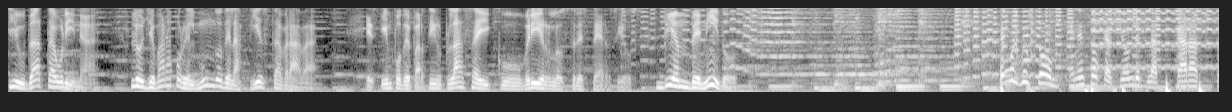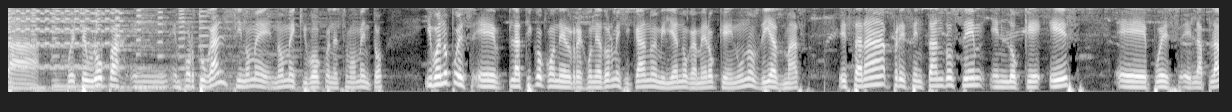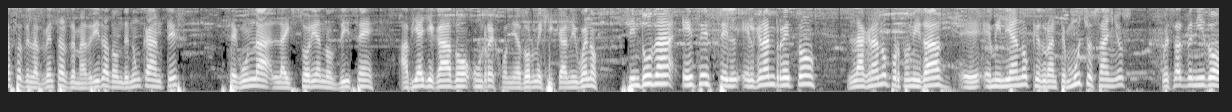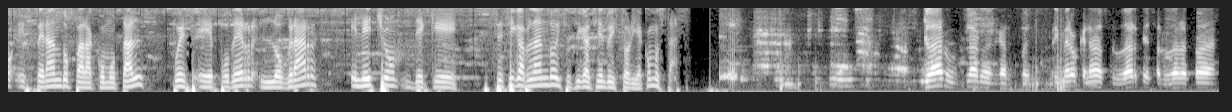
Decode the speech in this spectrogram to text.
Ciudad Taurina lo llevará por el mundo de la fiesta brava. Es tiempo de partir plaza y cubrir los tres tercios. Bienvenidos. Tengo el gusto en esta ocasión de platicar hasta pues Europa, en, Portugal, si no me, no me equivoco en este momento. Y bueno, pues eh, platico con el rejoneador mexicano Emiliano Gamero, que en unos días más estará presentándose en lo que es eh, pues eh, la Plaza de las Ventas de Madrid, a donde nunca antes, según la, historia nos dice, había llegado un rejoneador mexicano. Y bueno, sin duda ese es el, el gran reto, la gran oportunidad, Emiliano, que durante muchos años pues has venido esperando para como tal, pues poder lograr el hecho de que se siga hablando y se siga haciendo historia. ¿Cómo estás? Claro, claro, Edgar. Pues primero que nada saludarte, saludar a toda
